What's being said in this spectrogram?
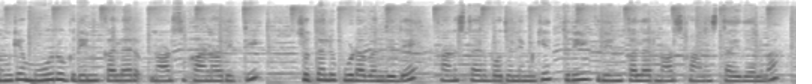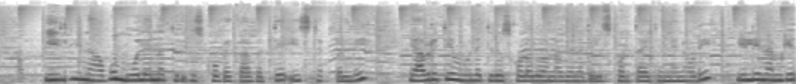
ನಮಗೆ ಮೂರು ಗ್ರೀನ್ ಕಲರ್ ನಾಟ್ಸ್ ಕಾಣೋ ರೀತಿ ಸುತ್ತಲೂ ಕೂಡ ಬಂದಿದೆ. ಕಾಣಿಸ್ತಾ ಇರ್ಬೋದು ನಿಮಗೆ. ತ್ರೀ ಗ್ರೀನ್ ಕಲರ್ ನಾಟ್ಸ್ ಕಾಣಿಸ್ತಾ ಇದೆ ಅಲ್ವಾ? ಇಲ್ಲಿ ನಾವು ಮೂಲೆನ ತಿರುಗಿಸ್ಕೋಬೇಕಾಗತ್ತೆ ಈ ಸ್ಟೆಪ್ಪಲ್ಲಿ ಯಾವ ರೀತಿ ಮೂಲೆ ತಿರುಗಿಸ್ಕೊಳ್ಳೋದು ಅನ್ನೋದನ್ನು ತಿಳಿಸ್ಕೊಡ್ತಾ ಇದ್ದೇನೆ ನೋಡಿ. ಇಲ್ಲಿ ನಮಗೆ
